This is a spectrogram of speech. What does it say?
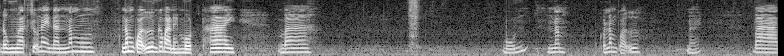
đồng loạt chỗ này là 5 năm quả ương các bạn này. Một hai ba bốn năm. Có 5 quả ương. Đấy. Và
